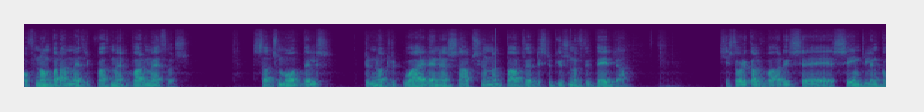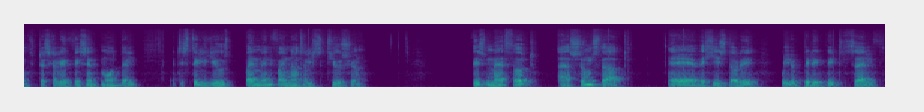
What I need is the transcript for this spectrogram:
of non-parametric VAR methods. Such models do not require any assumption about the distribution of the data. Historical VAR is a simple and computationally efficient model. It is still used by many financial institutions. This method assumes that uh, the history will repeat itself.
